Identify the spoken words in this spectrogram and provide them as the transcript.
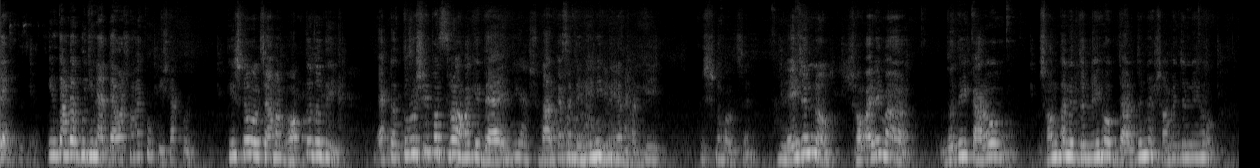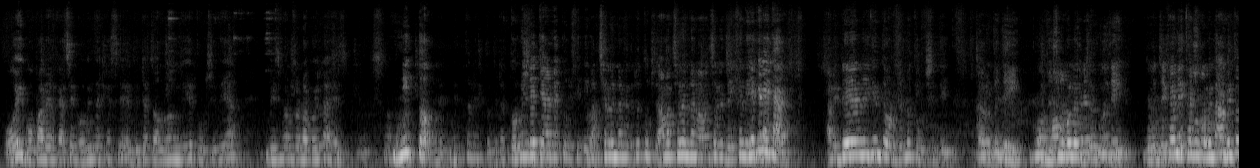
দেয়। কিন্তু আমরা বুঝি না দেওয়ার সময় খুব হিসাব করি। কৃষ্ণ বলছে আমার ভক্ত যদি একটা তুলসী পত্র আমাকে দেয় তার কাছে আমি ঋণী হয়ে থাকি। কৃষ্ণ বলছেন এই জন্য সবারই মা যদি কারও সন্তানের জন্যই হোক যার জন্য স্বামীর জন্যই হোক ওই গোপালের কাছে গোবিন্দের কাছে দুইটা চন্দন দিয়ে তুলসী দিয়া বীজ মন্ত্রটা বললা নিত্য। নিত্য নিত্য গোবিন্দের দিই। চরণে তুলসী দিবা। আমার ছেলের নামে দুটো তুলসী আমার ছেলের নামে আমার ছেলে যেখানে যেখানেই থাক। আমি ডেইলি কিন্তু ওর জন্য তুলসী দিই চরণে দিই। ওর মঙ্গলের জন্য দিই। ও যেখানেই থাকুক আমি তো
